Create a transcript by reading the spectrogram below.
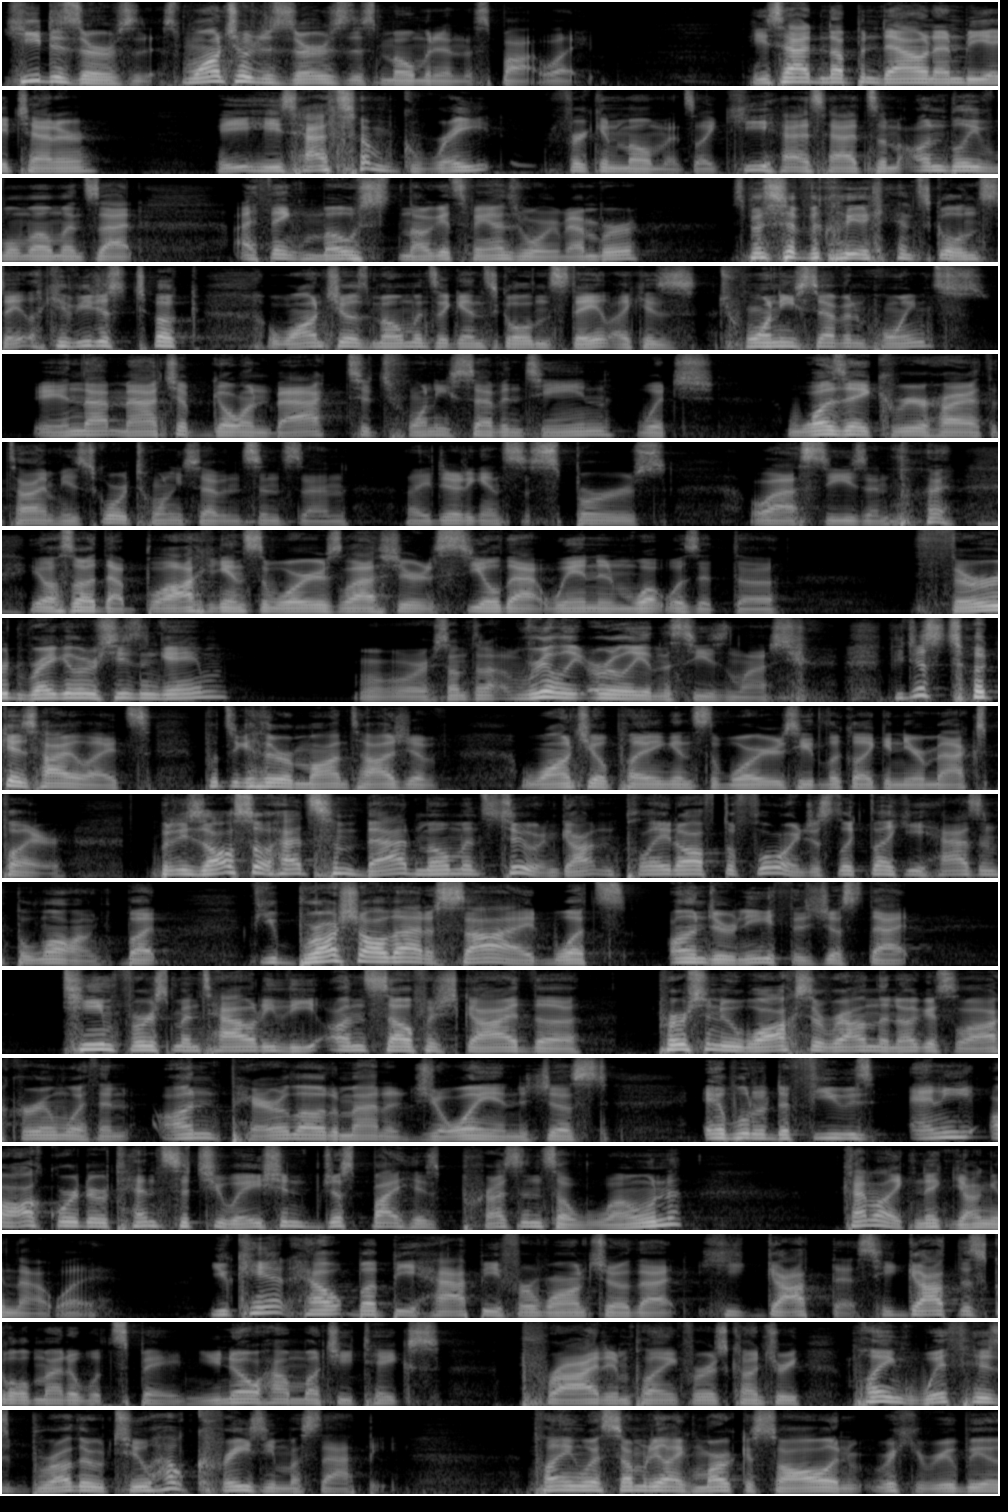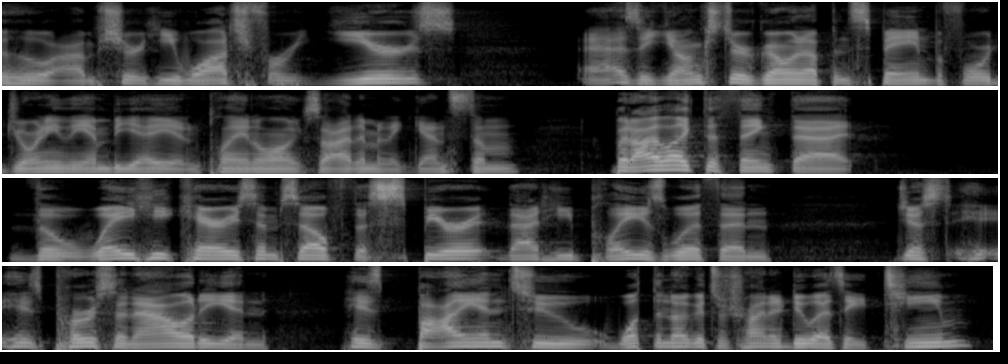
he deserves this. Juancho deserves this moment in the spotlight. He's had an up and down NBA tenor. He, he's had some great freaking moments. Like he has had some unbelievable moments that I think most Nuggets fans will remember, specifically against Golden State. Like if you just took Juancho's moments against Golden State, like his 27 points in that matchup going back to 2017, which was a career high at the time. He's scored 27 since then. He did it against the Spurs last season, but he also had that block against the Warriors last year to seal that win in what was it, the third regular season game? Or something uh, really early in the season last year. If he just took his highlights, put together a montage of Juancho playing against the Warriors, he'd look like a near max player. But he's also had some bad moments too and gotten played off the floor and just looked like he hasn't belonged. But if you brush all that aside, what's underneath is just that team first mentality, the unselfish guy, the person who walks around the Nuggets locker room with an unparalleled amount of joy and just able to diffuse any awkward or tense situation just by his presence alone. Kind of like Nick Young in that way you can't help but be happy for Juancho that he got this. He got this gold medal with Spain. You know how much he takes pride in playing for his country, playing with his brother too. How crazy must that be? Playing with somebody like Marc Gasol and Ricky Rubio, who I'm sure he watched for years as a youngster growing up in Spain before joining the NBA and playing alongside him and against him. But I like to think that the way he carries himself, the spirit that he plays with, and just his personality and his buy into what the Nuggets are trying to do as a team,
